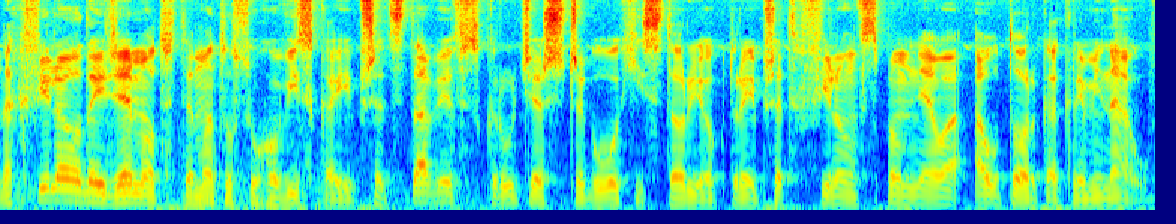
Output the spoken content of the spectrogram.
Na chwilę odejdziemy od tematu słuchowiska i przedstawię w skrócie szczegóły historii, o której przed chwilą wspomniała autorka kryminałów.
